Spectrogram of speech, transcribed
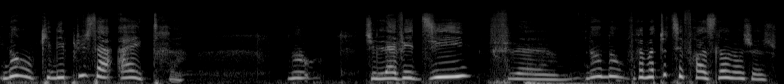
non, qui n'est plus à être. Non. Tu l'avais dit. non, non, vraiment, toutes ces phrases-là, là, je, je-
